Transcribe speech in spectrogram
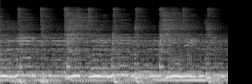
Thank you.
